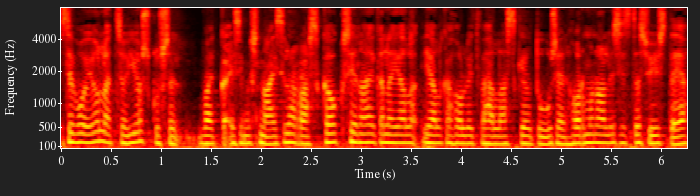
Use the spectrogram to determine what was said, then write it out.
se voi olla, että se on joskus se, vaikka esimerkiksi naisilla raskauksien aikana jal, jalkaholvit vähän laskeutuu usein hormonaalisista syistä ja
